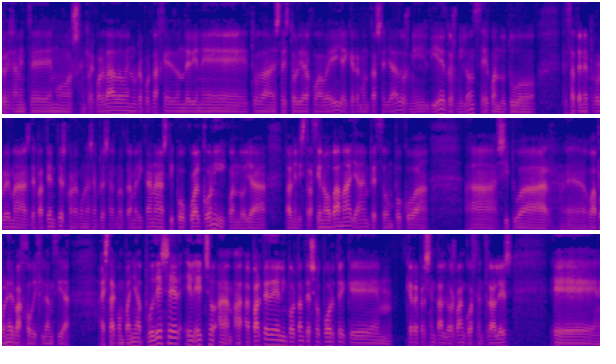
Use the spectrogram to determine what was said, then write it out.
Precisamente hemos recordado en un reportaje de dónde viene toda esta historia de Huawei, y hay que remontarse ya a 2010, 2011, cuando tuvo empezó a tener problemas de patentes con algunas empresas norteamericanas tipo Qualcomm y cuando ya la administración Obama ya empezó un poco a, situar eh, o a poner bajo vigilancia a esta compañía. ¿Puede ser el hecho, aparte del importante soporte que, representan los bancos centrales, eh,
